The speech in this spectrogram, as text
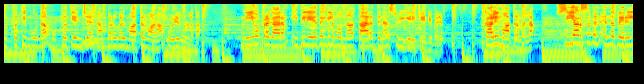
മുപ്പത്തിമൂന്ന് മുപ്പത്തിയഞ്ച് നമ്പറുകൾ മാത്രമാണ് ഒഴിവുള്ളത്. നിയമപ്രകാരം ഇതിലേതെങ്കിലും ഒന്ന് താരത്തിന് സ്വീകരിക്കേണ്ടി വരും. കളി മാത്രമല്ല സി ആർ സെവൻ എന്ന പേരിൽ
